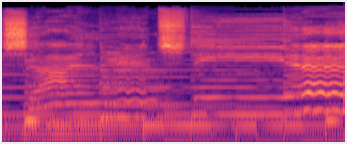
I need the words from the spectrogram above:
Silence the alarms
